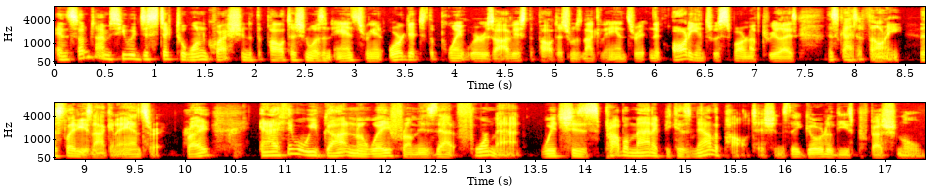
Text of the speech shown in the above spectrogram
And sometimes he would just stick to one question if the politician wasn't answering it, or get to the point where it was obvious the politician was not going to answer it. And the audience was smart enough to realize this guy's a phony. This lady is not going to answer it. Right? right. And I think what we've gotten away from is that format which is problematic because now the politicians they go to these professional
